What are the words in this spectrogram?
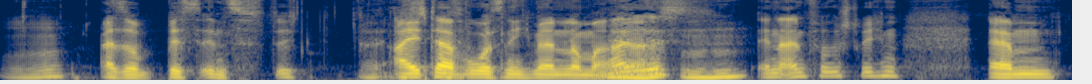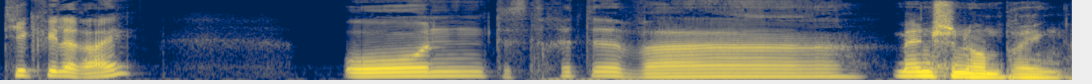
Mhm. Also bis ins Alter, wo es nicht mehr normal Ja, ist, mhm. in Anführungsstrichen. Ähm, Tierquälerei. Und das dritte war. Menschen umbringen.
